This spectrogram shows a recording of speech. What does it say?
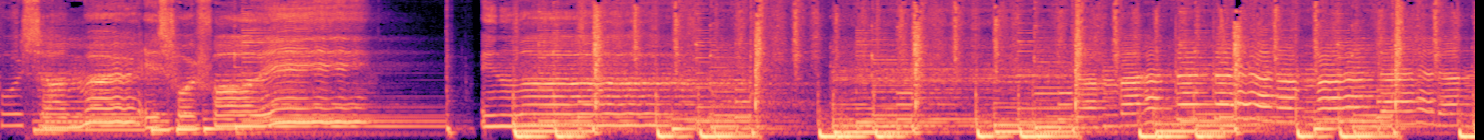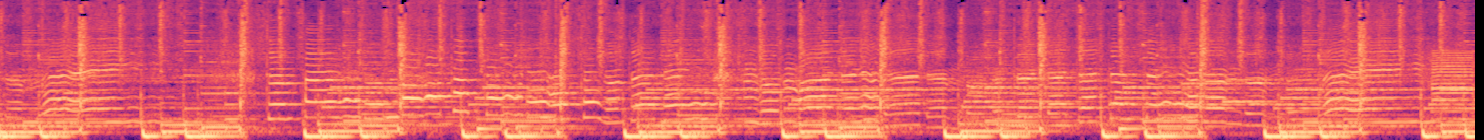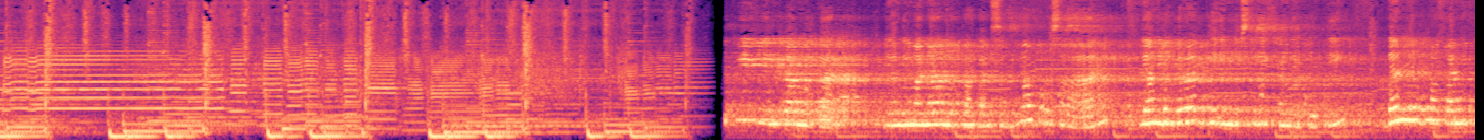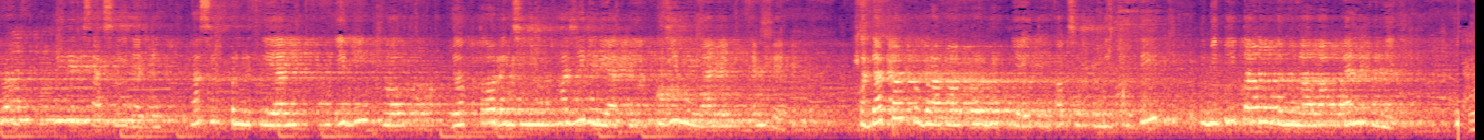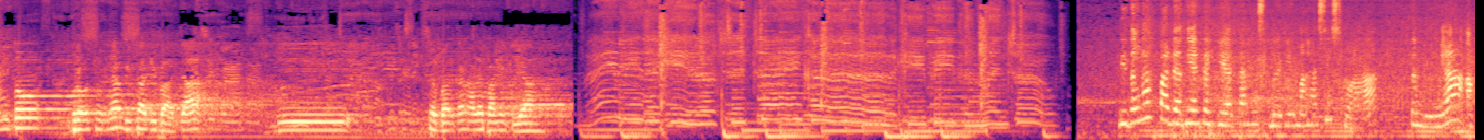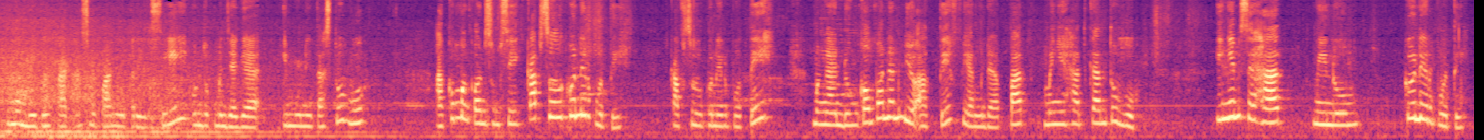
For summer is for falling Mekara, yang di mana merupakan sebuah perusahaan yang bergerak di industri putih dan merupakan produk hilirisasi dari hasil penelitian Ibu Prof. Dr. Insinyur Haji Diliati Haji Mulyani MPh. Terdapat beberapa produk yaitu kapsul putih, kulit hitam, temulawak, dan kunyit. Untuk brosurnya bisa dibaca, disebarkan oleh panitia. Di tengah padatnya kegiatan sebagai mahasiswa, tentunya aku membutuhkan asupan nutrisi untuk menjaga imunitas tubuh. Aku mengkonsumsi kapsul kunir putih. Kapsul kunir putih mengandung komponen bioaktif yang dapat menyehatkan tubuh. Ingin sehat, minum kunir putih.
